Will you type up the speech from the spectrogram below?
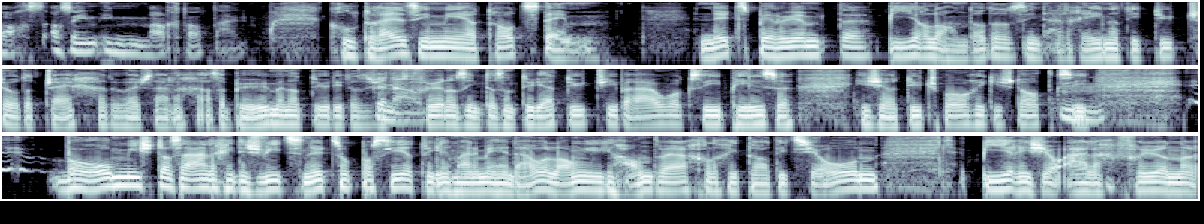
also im, im Marktanteil. Kulturell sind wir ja trotzdem nicht das berühmte Bierland, oder? Das sind eigentlich eher die Deutschen oder Tschechen. Du hast eigentlich, also Böhmen natürlich, das ist genau. früher sind das natürlich auch deutsche Brauer gewesen. Pilsen ist ja eine deutschsprachige Stadt gewesen. Mhm. Warum ist das eigentlich in der Schweiz nicht so passiert? Weil ich meine, wir haben auch eine lange handwerkliche Tradition. Bier ist ja eigentlich früher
